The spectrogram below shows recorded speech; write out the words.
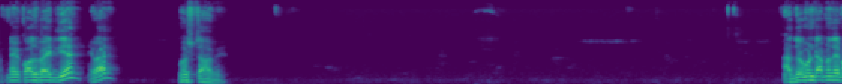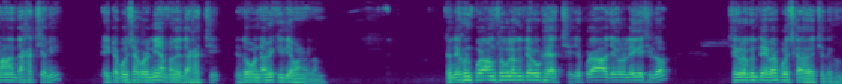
আপনাকে কসবাইট দিয়ে এবার ঘষতে হবে। আর দ্রবণটা আপনাদের বানাতে দেখাচ্ছি আমি। এইটা পরিষ্কার করে নিয়ে আপনাদের দেখাচ্ছি যে দ্রবণটা আমি কী দিয়ে বানালাম। তো দেখুন, পোড়া অংশগুলো কিন্তু এবার উঠে যাচ্ছে। যে পোড়া যেগুলো লেগেছিল, সেগুলো কিন্তু এবার পরিষ্কার হয়েছে দেখুন।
